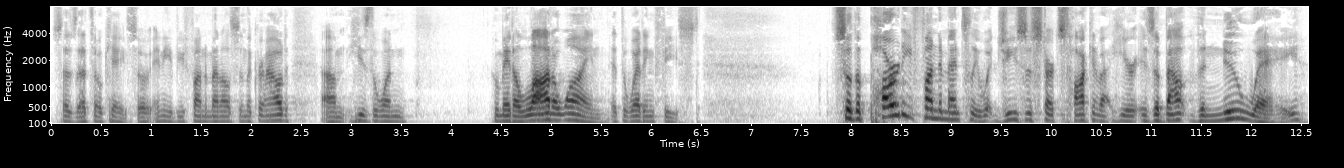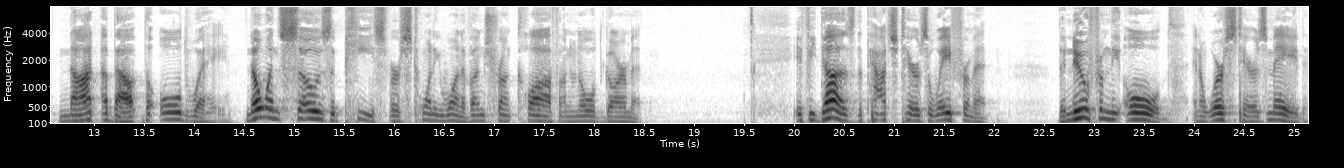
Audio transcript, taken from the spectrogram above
says that's okay. So, any of you fundamentalists in the crowd, um, he's the one who made a lot of wine at the wedding feast. So, the party fundamentally, what Jesus starts talking about here, is about the new way, not about the old way. No one sews a piece, verse 21, of unshrunk cloth on an old garment. If he does, the patch tears away from it. The new from the old, and a worse tear is made.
